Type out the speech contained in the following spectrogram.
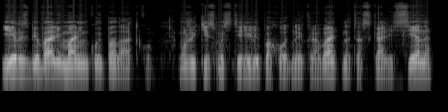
ей разбивали маленькую палатку. Мужики смастерили походную кровать, натаскали сено.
